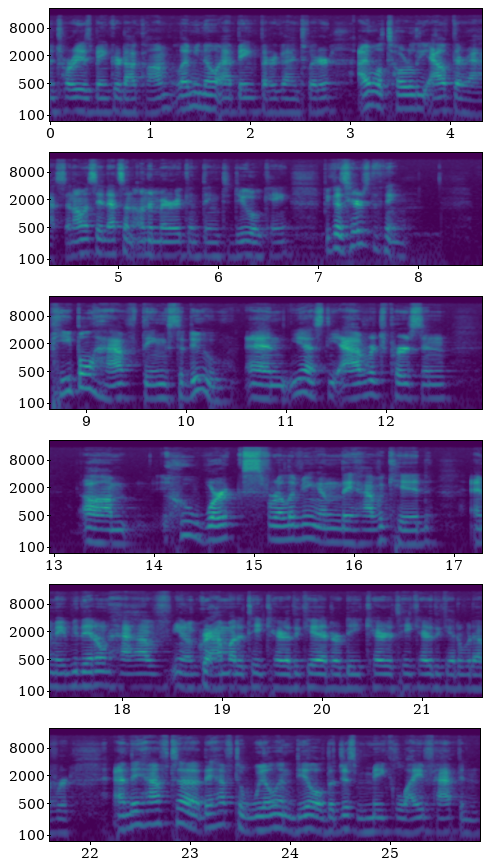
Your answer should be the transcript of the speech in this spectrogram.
notoriousbanker.com. Let me know at BankBetterGuy on Twitter. I will totally out their ass. And I to say that's an un American thing to do, okay? Because here's the thing people have things to do. And yes, the average person um, who works for a living and they have a kid and maybe they don't have you know grandma to take care of the kid or daycare to take care of the kid or whatever and they have to they have to will and deal to just make life happen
